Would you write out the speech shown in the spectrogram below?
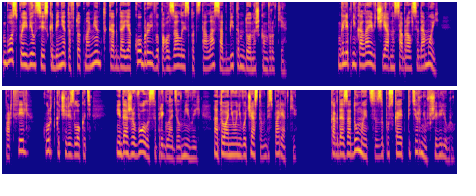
Босс появился из кабинета в тот момент, когда я коброй выползала из-под стола с отбитым донышком в руке. Глеб Николаевич явно собрался домой. Портфель, куртка через локоть и даже волосы пригладил милый, а то они у него часто в беспорядке. Когда задумается, запускает пятерню в шевелюру.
